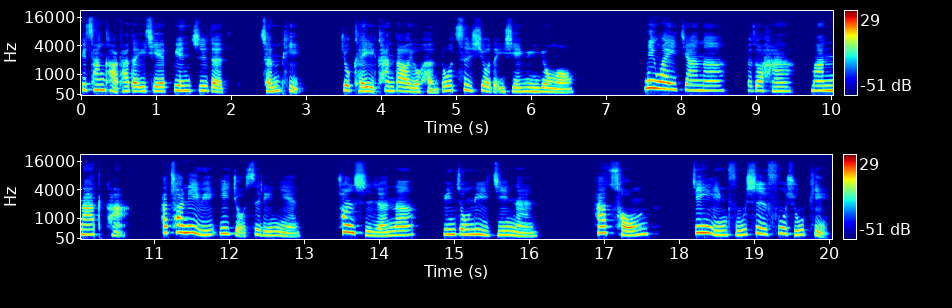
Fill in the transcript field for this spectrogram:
去参考它的一些编织的成品，就可以看到有很多刺绣的一些运用哦。另外一家呢叫做哈玛纳卡，它创立于一九四零年，创始人呢滨中利基男，他从经营服饰附属品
